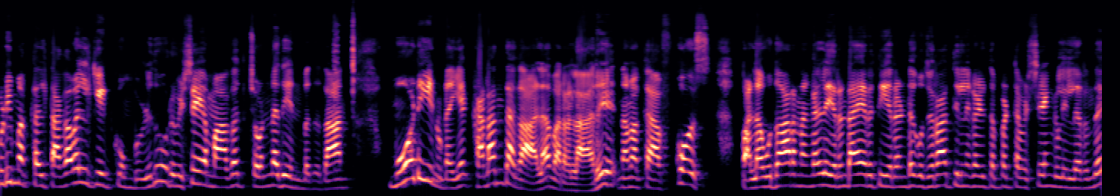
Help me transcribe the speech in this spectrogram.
குடிமக்கள் தகவல் கேட்கும் பொழுது ஒரு விஷயமாக சொன்னது என்பதுதான். மோடியினுடைய கடந்த கால வரலாறு. நமக்கு அஃப்கோர்ஸ் பல உதாரணங்கள் இரண்டாயிரத்தி இரண்டு குஜராத்தில் நிகழ்த்தப்பட்ட விஷயங்களிலிருந்து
